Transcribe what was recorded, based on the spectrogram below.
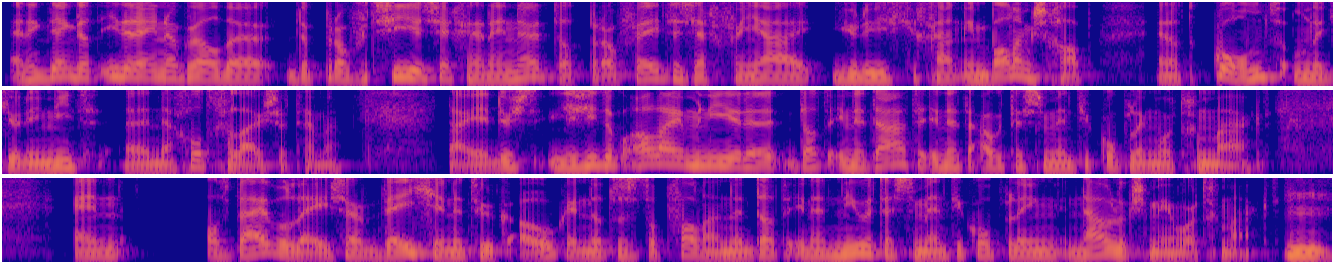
En ik denk dat iedereen ook wel de, de profetieën zich herinnert. Dat profeten zeggen van ja, jullie gaan in ballingschap. En dat komt omdat jullie niet uh, naar God geluisterd hebben. Nou, je, dus je ziet op allerlei manieren dat inderdaad in het Oude Testament die koppeling wordt gemaakt. En als Bijbellezer weet je natuurlijk ook, en dat is het opvallende, dat in het Nieuwe Testament die koppeling nauwelijks meer wordt gemaakt. Hmm.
